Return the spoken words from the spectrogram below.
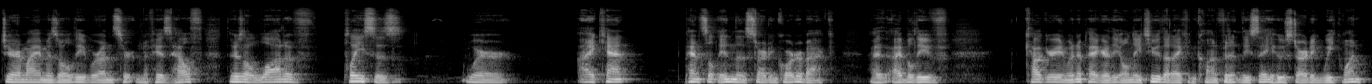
Jeremiah Masoli, we're uncertain of his health. There's a lot of places where I can't pencil in the starting quarterback. I, I believe Calgary and Winnipeg are the only two that I can confidently say who's starting week one.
